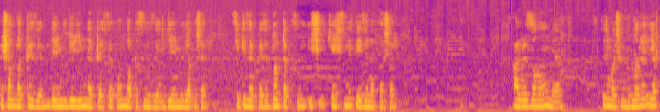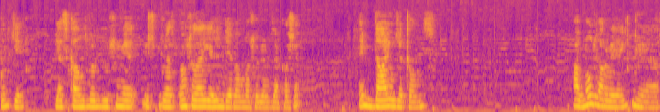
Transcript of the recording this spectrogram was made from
5-6 dakika izleyin. Benim video 20 dakika ise 10 dakikasını izleyin. Diğer video yaklaşık 8 dakika ise 4 dakikasını iş, kesinlikle izleyin arkadaşlar. Harbi hızlanalım ya. Dedim ya şimdi bunları yapın ki biraz kanalımız böyle büyüsün ve biraz ön sıraya gelelim diye ben bunları söylüyorum size arkadaşlar. Hem daha iyi olacak kanalımız. Abi ne oldu bu arabaya gitmiyor ya.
